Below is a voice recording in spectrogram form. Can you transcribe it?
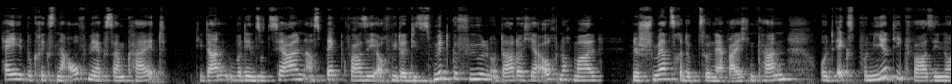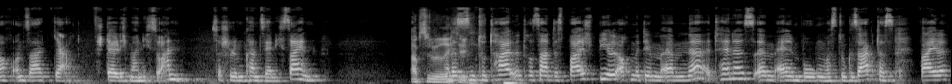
hey, du kriegst eine Aufmerksamkeit, die dann über den sozialen Aspekt quasi auch wieder dieses Mitgefühl und dadurch ja auch nochmal eine Schmerzreduktion erreichen kann und exponiert die quasi noch und sagt, ja, stell dich mal nicht so an. So schlimm kann es ja nicht sein. Absolut richtig. Und das ist ein total interessantes Beispiel, auch mit dem ähm, ne, Tennis-Ellenbogen, ähm, was du gesagt hast, weil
